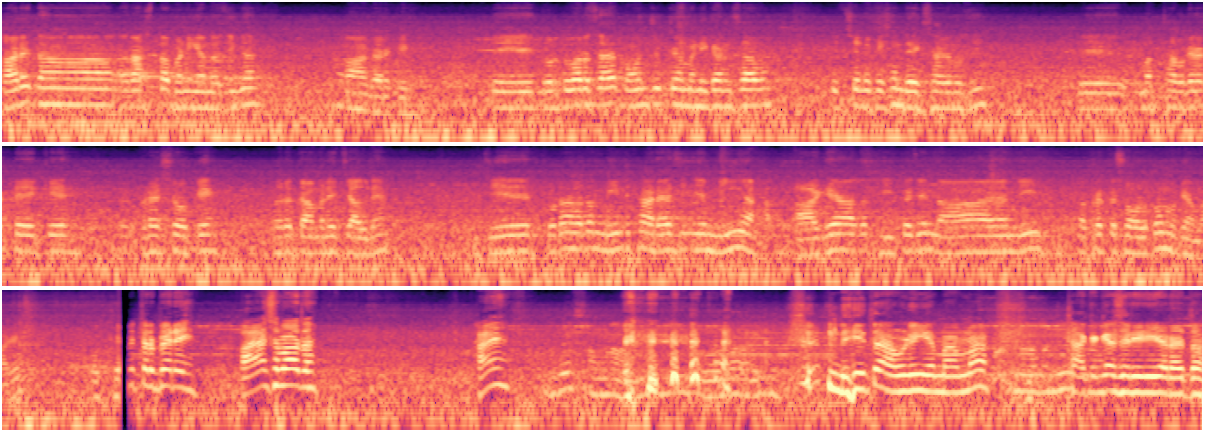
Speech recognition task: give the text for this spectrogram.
ਸਾਰੇ ਤਾਂ ਰਸਤਾ ਬਣੀ ਜਾਂਦਾ ਸੀਗਾ, ਤਾਂ ਕਰਕੇ। ਤੇ ਗੁਰਦੁਆਰਾ ਸਾਹਿਬ ਪਹੁੰਚ ਚੁੱਕੇ ਹਾਂ ਮਨੀਕਰਨ ਸਾਹਿਬ। ਪਿੱਛੇ ਲੋਕੇਸ਼ਨ ਦੇਖ ਸਕਦੇ ਹੋ ਤੁਸੀਂ। ਤੇ ਮੱਥਾ ਵਗੈਰਾ ਟੇਕ ਕੇ ਫਰੈਸ਼ ਹੋ ਕੇ, ਫਿਰ ਕਮਰੇ ਚੱਲਦੇ ਹਾਂ ਜੇ ਥੋੜਾ ਬਹੁਤਾ ਮੀਂਹ ਦਿਖਾ ਰਿਹਾ ਸੀ, ਜੇ ਮੀਂਹ ਆ- ਆ ਗਿਆ ਤਾਂ ਠੀਕ ਹੈ ਜੇ ਨਾ ਆਇਆ ਮੀਂਹ ਤਾਂ ਫਿਰ ਕਸੌਲ ਘੁੰਮ ਕੇ ਆਵਾਂਗੇ। ਉੱਥੇ ਮਿੱਤਰ ਬੇਰੇ ਆਇਆ ਸਵਾਦ? ਹੈ? ਨਹੀਂ ਤਾਂ ਆਉਣੀ ਹੈ ਮਾਮਾ, ਥੱਕ ਗਿਆ ਸਰੀਰ ਯਾਰ ਇਹ ਤਾਂ।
